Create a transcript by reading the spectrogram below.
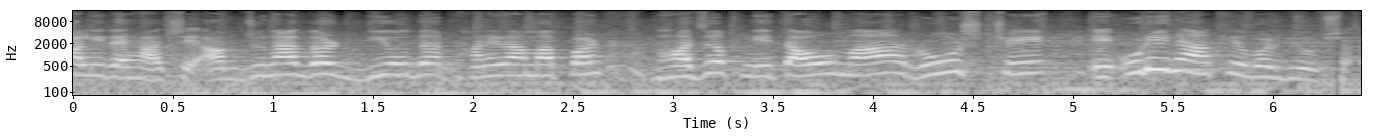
ચાલી રહ્યા છે. આમ જુનાગઢ, દિયોદર, ધાનેરામાં પણ ભાજપ નેતાઓમાં રોષ છે એ ઉડીને આંખે વળગ્યો છે.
